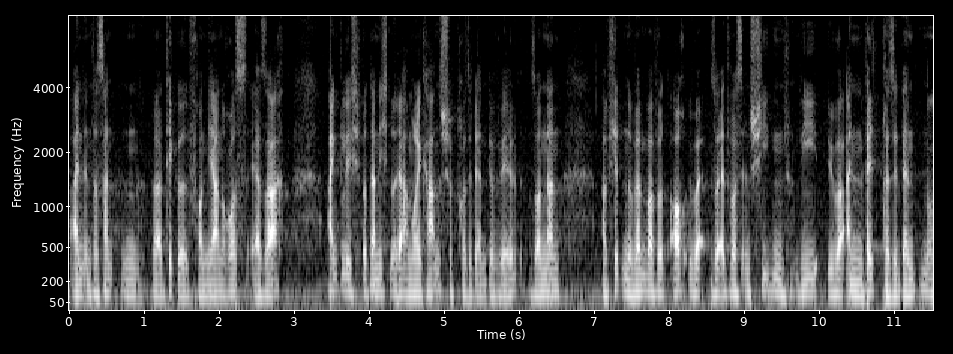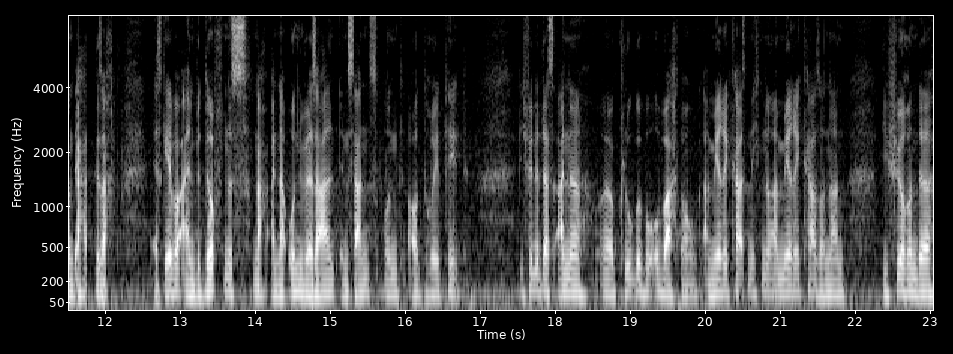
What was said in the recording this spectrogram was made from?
einen interessanten Artikel von Jan Ross. Er sagt, eigentlich wird da nicht nur der amerikanische Präsident gewählt, sondern am 4. November wird auch über so etwas entschieden wie über einen Weltpräsidenten. Und er hat gesagt, es gäbe ein Bedürfnis nach einer universalen Instanz und Autorität. Ich finde das eine äh, kluge Beobachtung. Amerika ist nicht nur Amerika, sondern die führende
